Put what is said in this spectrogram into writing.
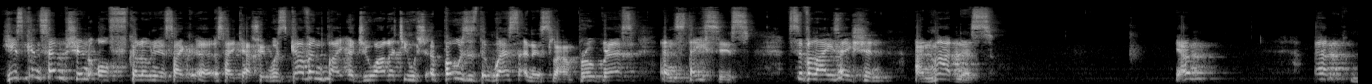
his conception of colonial psych- uh, psychiatry was governed by a duality which opposes the West and Islam, progress and stasis, civilization and madness. Yeah? Um,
